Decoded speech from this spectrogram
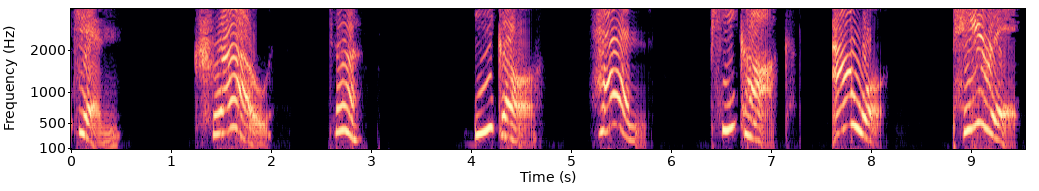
pigeon, crow, duck, eagle, hen, peacock, owl, parrot,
